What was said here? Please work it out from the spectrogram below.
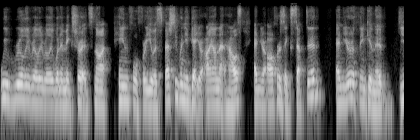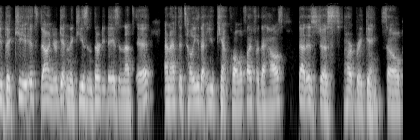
we really really really want to make sure it's not painful for you especially when you get your eye on that house and your offer is accepted and you're thinking that you, the key it's done. You're getting the keys in 30 days and that's it. And i have to tell you that you can't qualify for the house. That is just heartbreaking. So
